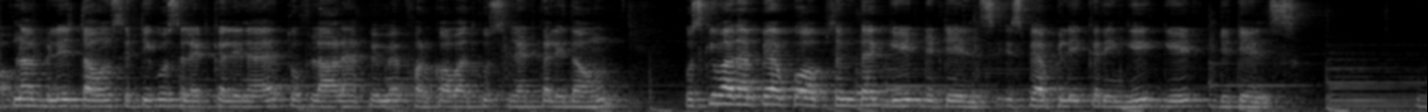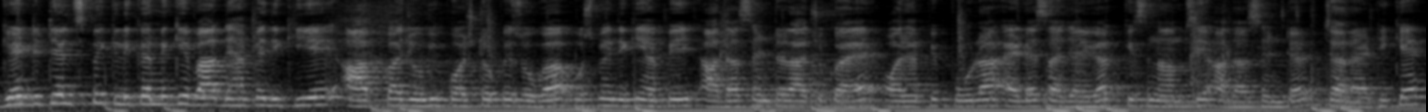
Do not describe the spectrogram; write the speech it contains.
अपना विलेज टाउन सिटी को सिलेक्ट कर लेना है। तो फ़िलहाल यहाँ पे मैं फरुखाबाद को सिलेक्ट कर लेता हूँ। उसके बाद यहाँ पे आपको ऑप्शन मिलता है गेट डिटेल्स इस पर आप क्लिक करेंगे गेट डिटेल्स गेट डिटेल्स पे क्लिक करने के बाद यहाँ पे देखिए आपका जो भी पोस्ट ऑफ़िस होगा, उसमें देखिए यहाँ पे आधार सेंटर आ चुका है और यहाँ पे पूरा एड्रेस आ जाएगा किस नाम से आधार सेंटर चल रहा है, ठीक है?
